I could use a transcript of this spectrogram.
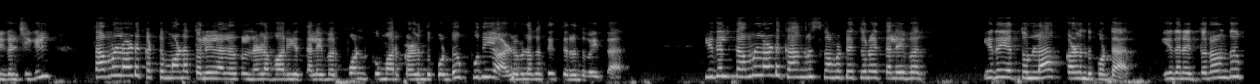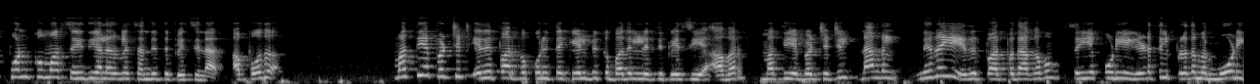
நிகழ்ச்சியில் தமிழ்நாடு கட்டுமான தொழிலாளர்கள் நல வாரிய தலைவர் பொன்குமார் கலந்து கொண்டு புதிய அலுவலகத்தை திறந்து வைத்தார். இதில் தமிழ்நாடு காங்கிரஸ் கமிட்டி துணைத் தலைவர் இதயத்துல்லா கலந்து கொண்டார். இதனைத் தொடர்ந்து பொன்குமார் செய்தியாளர்களை சந்தித்து பேசினார். அப்போது மத்திய பட்ஜெட் எதிர்பார்ப்பு குறித்த கேள்விக்கு பதிலளித்து பேசிய அவர் மத்திய பட்ஜெட்டில் நாங்கள் நிறைய எதிர்பார்ப்பதாகவும் செய்யக்கூடிய இடத்தில் பிரதமர் மோடி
